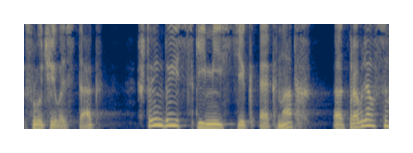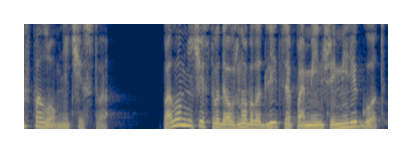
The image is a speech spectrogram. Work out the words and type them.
Случилось так, что индуистский мистик Экнатх отправлялся в паломничество – Паломничество должно было длиться по меньшей мере год,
